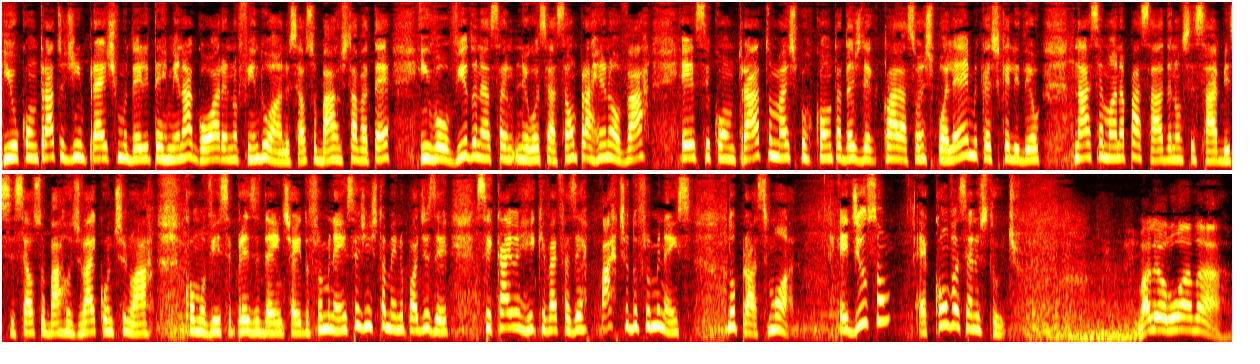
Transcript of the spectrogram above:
e o contrato de empréstimo dele termina agora, no fim do ano. Celso Barros estava até envolvido nessa negociação para renovar esse contrato, mas por conta das declarações polêmicas que ele deu na semana passada, não se sabe se Celso Barros vai continuar como vice-presidente aí do Fluminense. A gente também não pode dizer se Caio Henrique vai fazer parte do Fluminense no próximo ano. Edilson, é com você no estúdio. Valeu, Luana.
